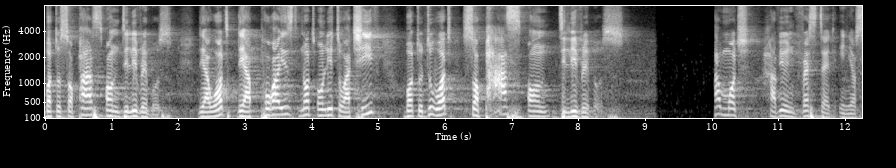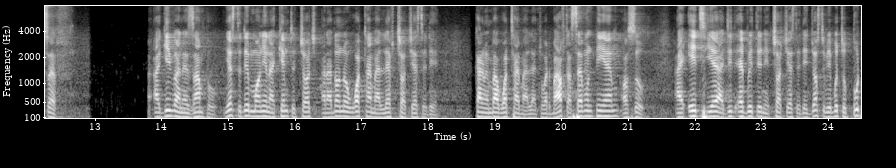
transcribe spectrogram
but to surpass undeliverables. They are what? They are poised not only to achieve, but to do what? Surpass on deliverables. How much have you invested in yourself? i give you an example. Yesterday morning, I came to church, and I don't know what time I left church yesterday. Can't remember what time I left. But after 7 p.m. or so, I ate here. I did everything in church yesterday just to be able to put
